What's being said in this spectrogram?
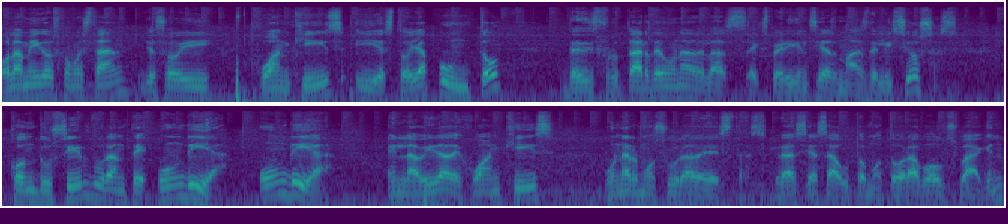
Hola amigos, ¿cómo están? Yo soy Juan Keys y estoy a punto de disfrutar de una de las experiencias más deliciosas. Conducir durante un día, un día en la vida de Juan Keys, una hermosura de estas. Gracias a Automotora Volkswagen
